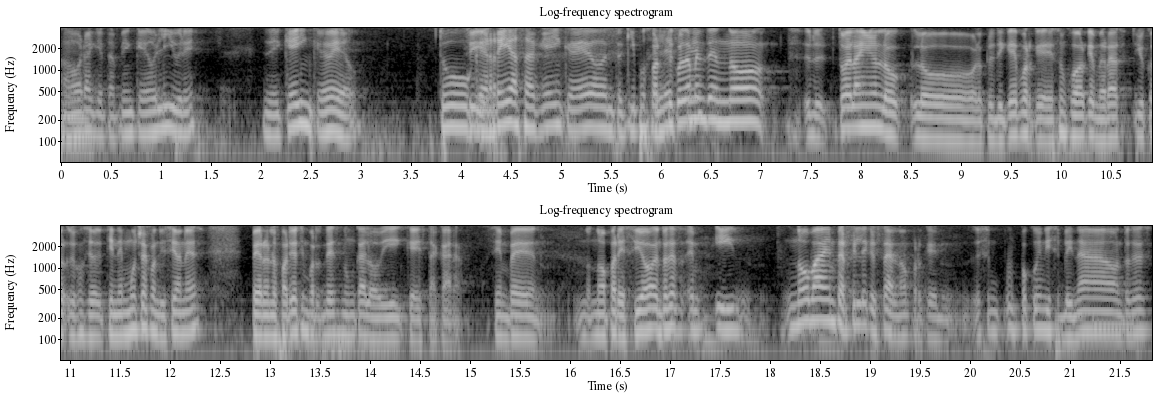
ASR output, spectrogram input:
ahora que también quedó libre, de Kevin Quevedo. ¿Tú Sí. querrías a Kevin Quevedo en tu equipo celeste? Particularmente no, s- todo el año lo, lo- lo critiqué porque es un jugador que en verdad yo considero que tiene muchas condiciones, pero en los partidos importantes nunca lo vi que destacara. Siempre no, no apareció, entonces, em, y no va en perfil de cristal, ¿no? Porque es un, un poco indisciplinado, entonces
